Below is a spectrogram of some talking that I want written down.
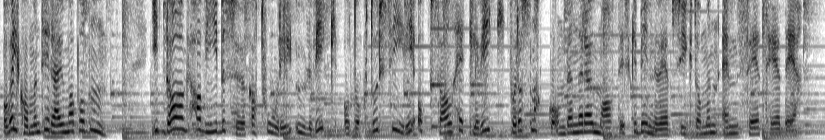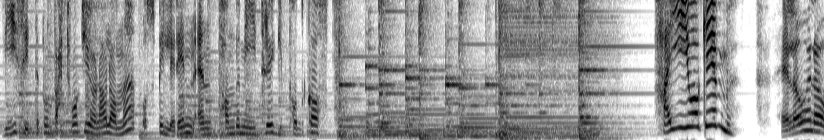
og velkommen til Raumapodden. I dag har vi besøk av Toril Ulevik og doktor Siri Oppsal Heklevik for å snakke om den raumatiske bindevevsykdommen MCTD. Vi sitter på hvert vårt hjørne av landet og spiller inn en pandemitrygg podkast. Hei, Joakim! Hello, hello.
